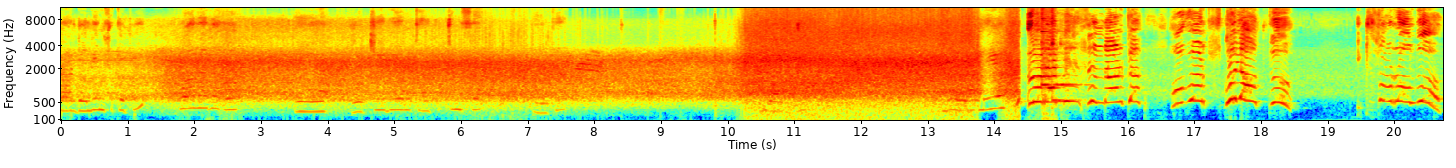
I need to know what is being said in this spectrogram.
Nerede alayım şu topu? Bu arada o e, rakibim takipçimse kanka oynamayı öğrenmelisin derken Havertz gol attı. 2-0 oldu.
